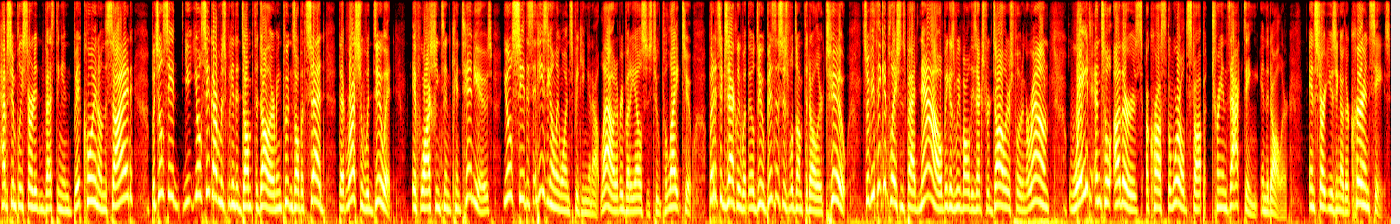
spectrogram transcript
have simply started investing in Bitcoin on the side, but you'll see you'll see governments begin to dump the dollar. I mean, Putin's all but said that Russia would do it if Washington continues, you'll see this. And he's the only one speaking it out loud. Everybody else is too polite to. But it's exactly what they'll do. Businesses will dump the dollar too. So if you think inflation's bad now because we have all these extra dollars floating around, wait until others across the world stop transacting in the dollar and start using other currencies.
